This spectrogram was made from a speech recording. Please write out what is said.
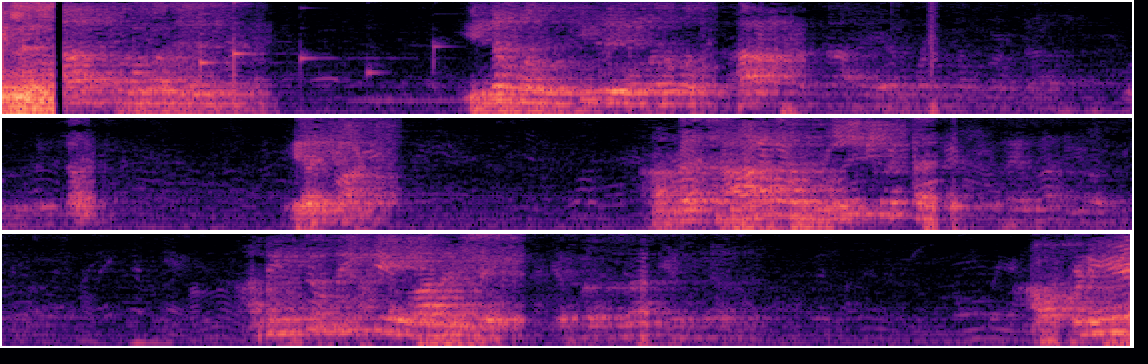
இல்ல. நான் சொல்வது இடஒதுக்கீடு என்பது ஒரு காரணத்துக்காக ஏற்படுத்தப்பட்ட ஒரு திட்டம் ஏற்பாடு அந்த காரணம் நீங்கிவிட்ட திட்டத்தை எல்லாம் யோசிக்கலாம் அது இன்னும் நீக்கிய பாடில்லை என்பதுதான் இருக்கிறது அப்படியே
